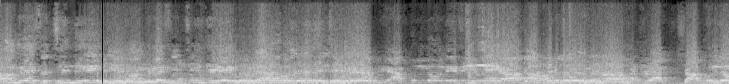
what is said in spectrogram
కాంగ్రెస్ వచ్చింది. కాంగ్రెస్ వచ్చింది. యాపుల్లో లేదు యూరియా. షాపుల్లో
